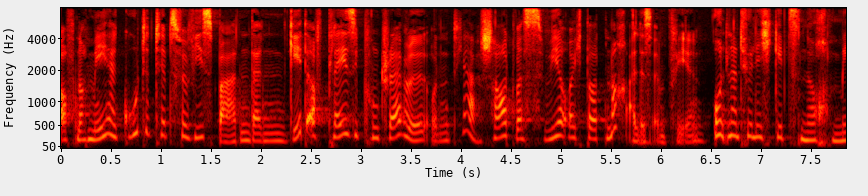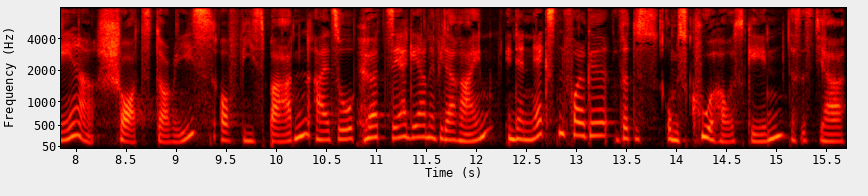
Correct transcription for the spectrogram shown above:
auf noch mehr gute Tipps für Wiesbaden, dann geht auf playsy.travel und ja, schaut, was wir euch dort noch alles empfehlen. Und natürlich gibt es noch mehr Short Stories auf Wiesbaden, also hört sehr gerne wieder rein. In der nächsten Folge wird es ums Kurhaus gehen. Das ist ja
